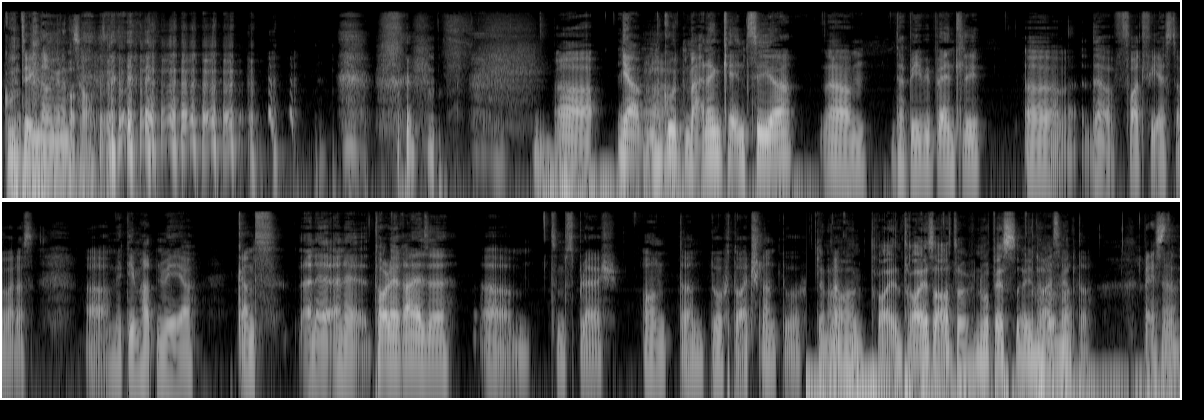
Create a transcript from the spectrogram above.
Gute Erinnerungen an das Auto. äh, ja, ah. gut, meinen kennt sie ja. Ähm, der Baby Bentley, äh, der Ford Fiesta war das. Äh, mit dem hatten wir ja ganz eine, eine tolle Reise ähm, zum Splash und dann durch Deutschland durch. Genau, ein, treu, ein treues Auto, nur bessere Erinnerungen. Beste, ja.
